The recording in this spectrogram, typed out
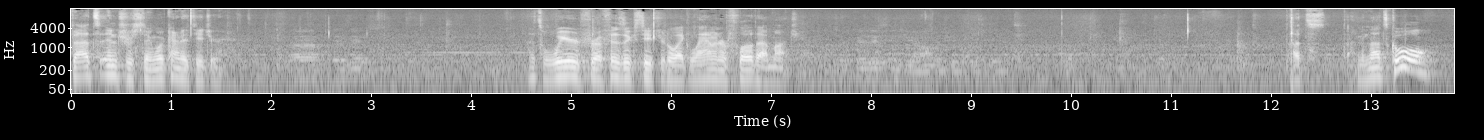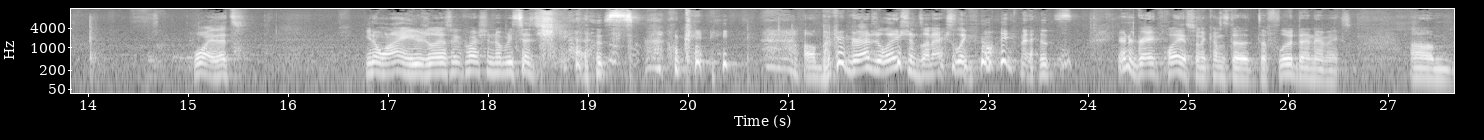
That's interesting. What kind of teacher? Uh, physics, That's weird for a physics teacher to like laminar flow that much. physics and that's, cool. Boy, that's, you know, when I usually ask a question, nobody says yes. okay. Uh, but congratulations on actually knowing this. You're in a great place when it comes to, to fluid dynamics. Um,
